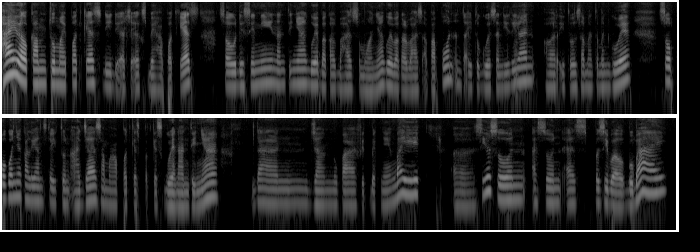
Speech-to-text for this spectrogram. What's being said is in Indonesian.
Hi, welcome to my podcast di DRCXBH Podcast. So di sini nantinya gue bakal bahas semuanya, gue bakal bahas apa pun, entah itu gue sendirian or itu sama temen gue. So pokoknya kalian stay tune aja sama podcast-podcast gue nantinya dan jangan lupa feedbacknya yang baik. Uh, see you soon as soon as possible. Bye bye.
